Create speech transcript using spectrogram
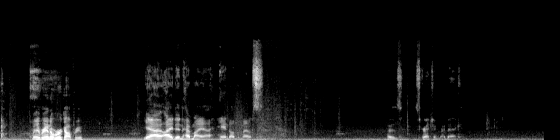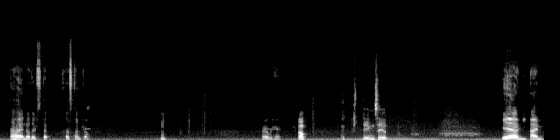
safe. May have ran over a cop for you. Yeah, I, I didn't have my uh, hand on the mouse. I was scratching my back. Ah, another step, a stunt jump. Hmm? Over here. Oh. Didn't even see it. Yeah, I'm, I'm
